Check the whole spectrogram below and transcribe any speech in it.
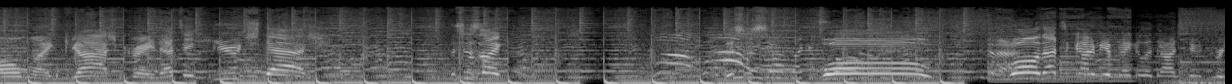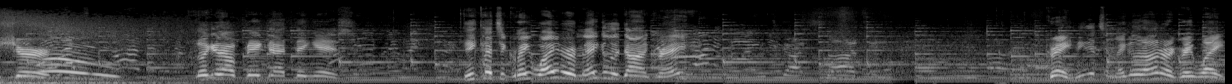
Oh my gosh, Gray, that's a huge stash. This is like, this is, whoa! Whoa, that's gotta be a megalodon tooth for sure. Look at how big that thing is. Think that's a great white or a megalodon, Gray? Gray, think that's a megalodon or a great white?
